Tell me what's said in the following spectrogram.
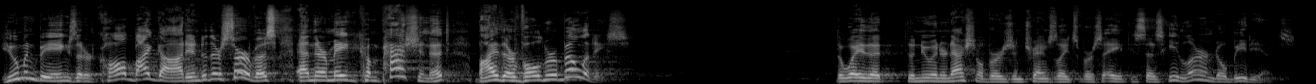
Human beings that are called by God into their service and they're made compassionate by their vulnerabilities the way that the New International Version translates verse 8. He says, He learned obedience.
